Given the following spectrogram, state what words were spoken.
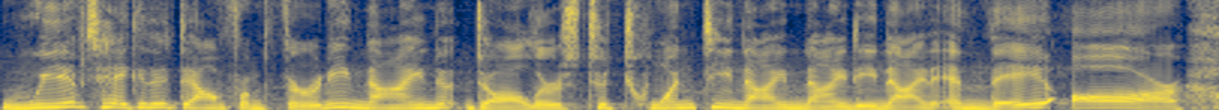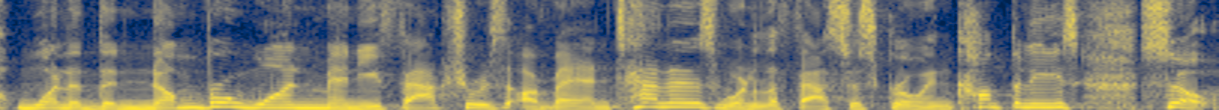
we have taken it down from $39 to $29.99. And they are one of the number one manufacturers of antennas, one of the fastest growing companies. So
